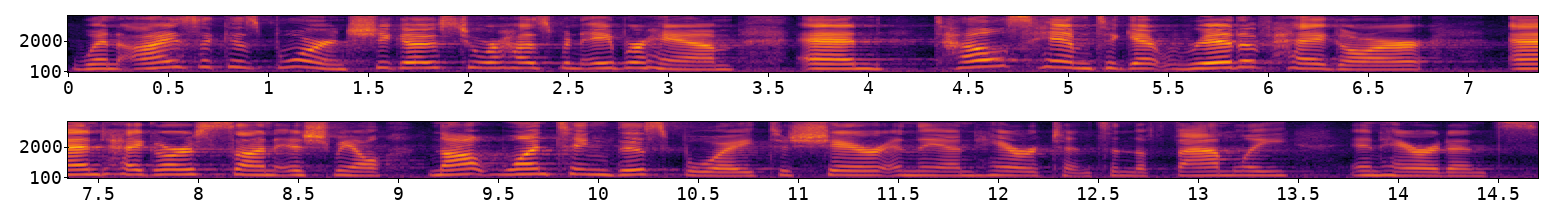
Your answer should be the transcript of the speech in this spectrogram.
when Isaac is born, she goes to her husband Abraham and tells him to get rid of Hagar and Hagar's son Ishmael, not wanting this boy to share in the inheritance, in the family inheritance.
